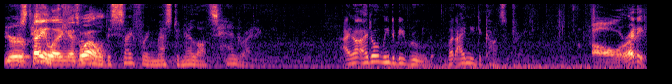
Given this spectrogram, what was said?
You're Just failing as well. deciphering Master Neloth's handwriting. I, I don't mean to be rude, but I need to concentrate. Alrighty.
